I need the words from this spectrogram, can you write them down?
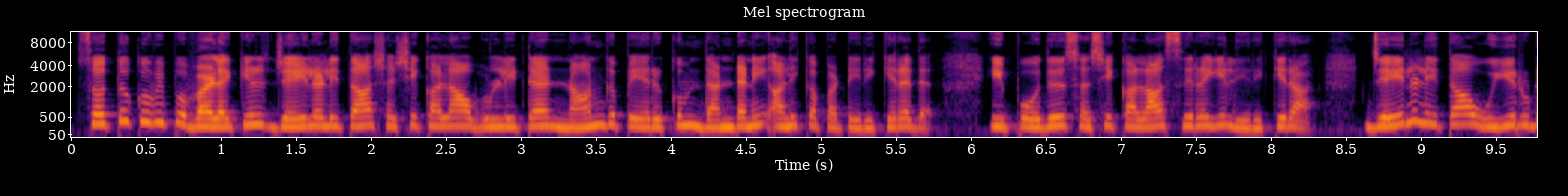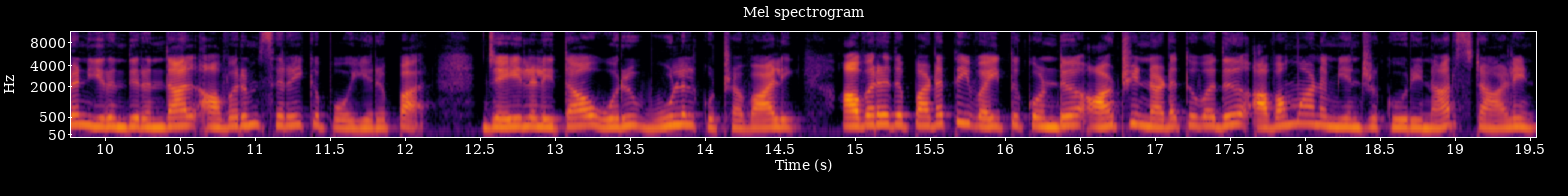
சொத்து குவிப்பு வழக்கில் ஜெயலலிதா சசிகலா உள்ளிட்ட நான்கு பேருக்கும் தண்டனை அளிக்கப்பட்டிருக்கிறது. இப்போது சசிகலா சிறையில் இருக்கிறார். ஜெயலலிதா உயிருடன் இருந்திருந்தால் அவரும் சிறைக்கு போயிருப்பார். ஜெயலலிதா ஒரு ஊழல் குற்றவாளி. அவரது படத்தை வைத்துக்கொண்டு ஆட்சி நடத்துவது அவமானம் என்று கூறினார் கூறினார் ஸ்டாலின்.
